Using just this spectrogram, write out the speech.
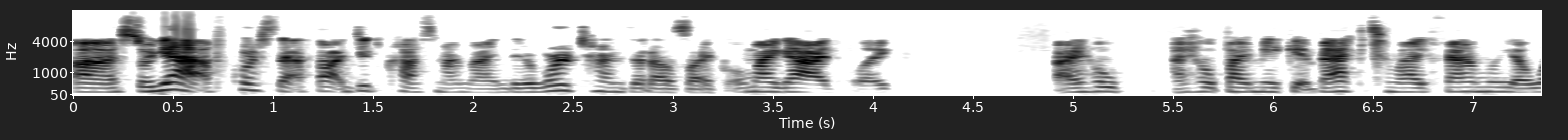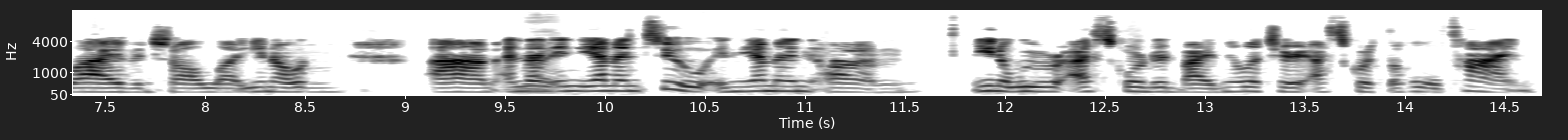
Uh, so yeah, of course, that thought did cross my mind. There were times that I was like, "Oh my God!" Like, I hope I hope I make it back to my family alive, inshallah, you know. Mm-hmm. Um, and then right. in Yemen too, in Yemen, um, you know, we were escorted by military escort the whole time.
